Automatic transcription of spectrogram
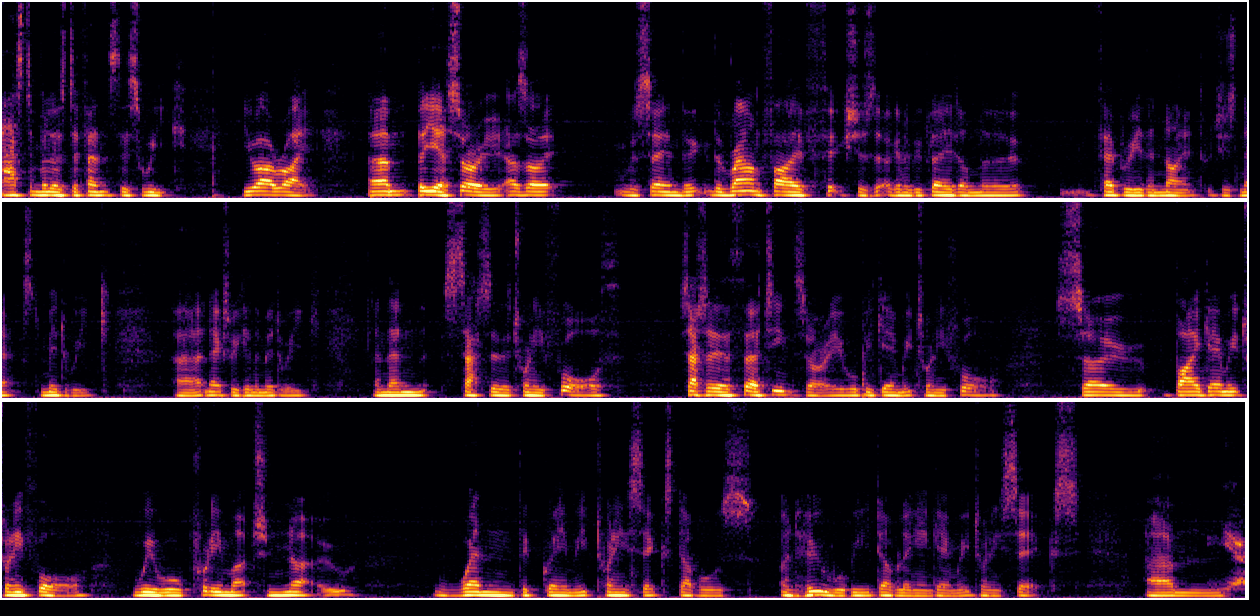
Aston Villa's defense this week. You are right. Um, but yeah, sorry. As I was saying, the the round five fixtures that are going to be played on the February the 9th, which is next midweek, uh, next week in the midweek, and then Saturday the twenty fourth, Saturday the thirteenth. Sorry, will be game week twenty four. So by game week twenty four, we will pretty much know when the game week 26 doubles and who will be doubling in game week 26. Um, Yeah.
